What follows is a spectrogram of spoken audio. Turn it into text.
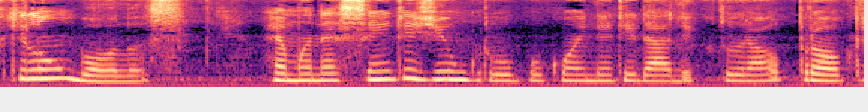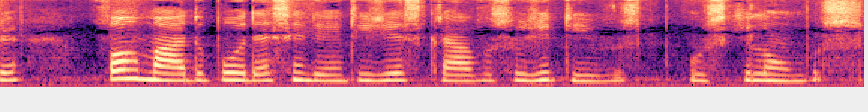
quilombolas, remanescentes de um grupo com identidade cultural própria, formado por descendentes de escravos fugitivos, os quilombos.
